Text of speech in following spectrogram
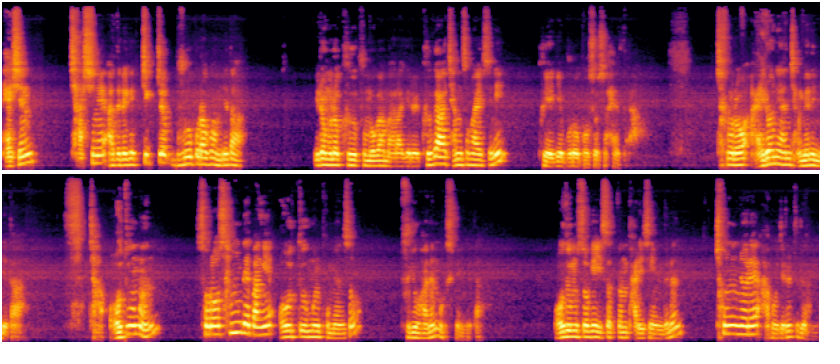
대신 자신의 아들에게 직접 물어보라고 합니다. 이러므로 그 부모가 말하기를 그가 장성하였으니 그에게 물어보소서 하였더라. 참으로 아이러니한 장면입니다. 자, 어둠은 서로 상대방의 어둠을 보면서 두려워하는 모습입니다. 어둠 속에 있었던 바리새인들은 청년의 아버지를 두려워합니다.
